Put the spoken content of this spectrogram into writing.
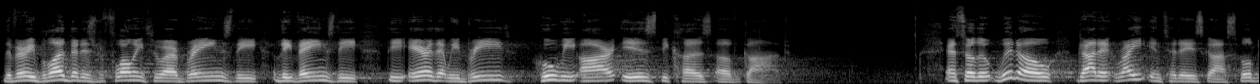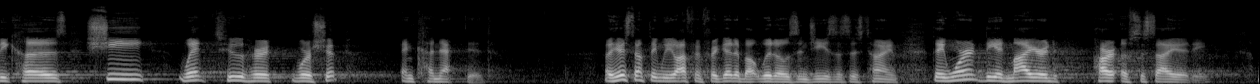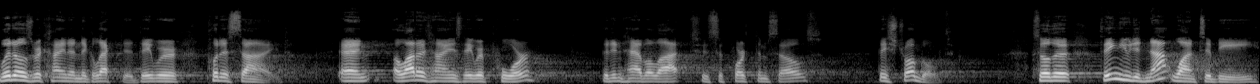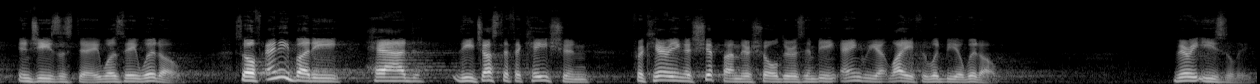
The very blood that is flowing through our brains, the, the veins, the, the air that we breathe, who we are, is because of God. And so the widow got it right in today's gospel because she went to her worship and connected. Now, here's something we often forget about widows in Jesus' time they weren't the admired part of society. Widows were kind of neglected, they were put aside. And a lot of times they were poor, they didn't have a lot to support themselves, they struggled. So, the thing you did not want to be in Jesus' day was a widow. So, if anybody had the justification for carrying a ship on their shoulders and being angry at life, it would be a widow. Very easily.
